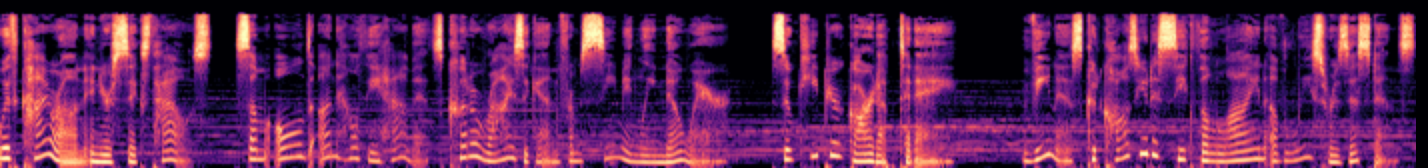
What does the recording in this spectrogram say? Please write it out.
With Chiron in your sixth house, some old unhealthy habits could arise again from seemingly nowhere. So keep your guard up today. Venus could cause you to seek the line of least resistance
